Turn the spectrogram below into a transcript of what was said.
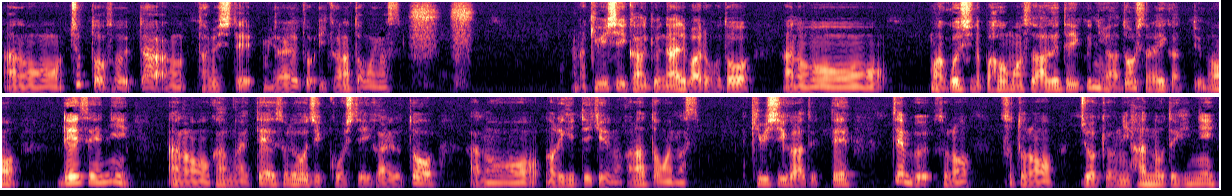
あのちょっとそういったあの試してみられるといいかなと思います。厳しい環境になればあるほどあのまあ、ご自身のパフォーマンスを上げていくにはどうしたらいいかっていうのを冷静にあの考えてそれを実行していかれるとあの乗り切っていけるのかなと思います。厳しいからといって全部その外の状況に反応的に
